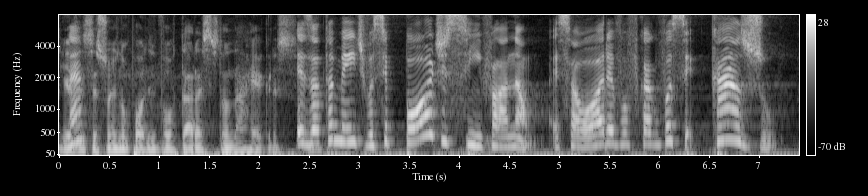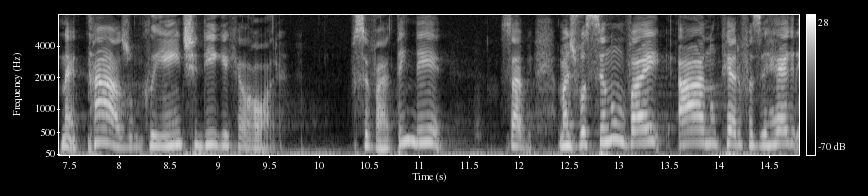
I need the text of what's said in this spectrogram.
E né? as exceções não podem voltar a se tornar regras. Exatamente. Você pode sim falar: não, essa hora eu vou ficar com você. Caso, né? Caso um cliente ligue aquela hora, você vai atender. Sabe? Mas você não vai, ah, não quero fazer regra,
